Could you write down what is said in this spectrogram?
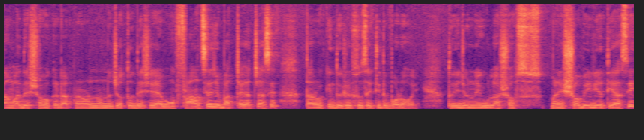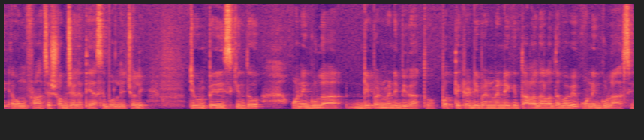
বাংলাদেশ সহকারে আপনার অন্য অন্য যত দেশে এবং ফ্রান্সে যে বাচ্চা কাচ্চা আছে, তারাও কিন্তু সেই সোসাইটিতে বড় হয়। তো এই জন্য এগুলা সব মানে সব এরিয়াতে আছে এবং ফ্রান্সের সব জায়গাতে আছে বললে চলে। যেমন প্যারিস কিন্তু অনেকগুলা ডিপার্টমেন্টে বিভক্ত। প্রত্যেকটা ডিপার্টমেন্টে কিন্তু আলাদা আলাদাভাবে অনেকগুলো আছে।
